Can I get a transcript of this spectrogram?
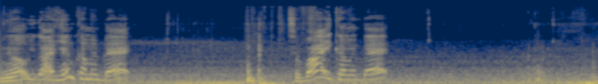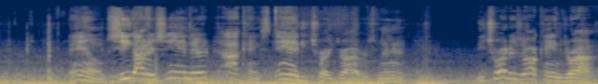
You know, you got him coming back. Tavai coming back. Damn, she got her she in there. I can't stand Detroit drivers, man. Detroiters, y'all can't drive.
